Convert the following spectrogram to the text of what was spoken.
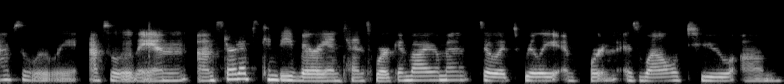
Absolutely, absolutely. And um, startups can be very intense work environment, so it's really important as well to um,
